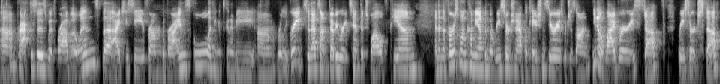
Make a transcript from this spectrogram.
um, practices with Rob Owens, the ITC from the Bryan School. I think it's going to be um, really great. So that's on February 10th at 12 p.m. And then the first one coming up in the research and application series, which is on, you know, library stuff, research stuff,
